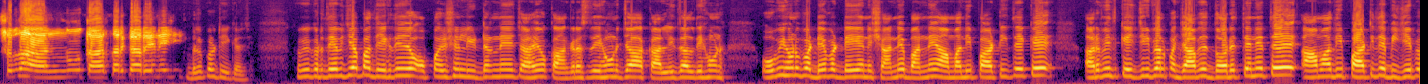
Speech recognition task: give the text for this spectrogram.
ਸੰਵਿਧਾਨ ਨੂੰ ਤਾਰ-ਤਾਰ ਕਰ ਰਹੇ ਨੇ ਜੀ। ਬਿਲਕੁਲ ਠੀਕ ਹੈ ਜੀ। ਕਿਉਂਕਿ ਗੁਰਦੇਵ ਜੀ, ਆਪਾਂ ਦੇਖਦੇ ਹਾਂ ਆਪੋਜੀਸ਼ਨ ਲੀਡਰ ਨੇ, ਚਾਹੇ ਉਹ ਕਾਂਗਰਸ ਦੇ ਹੋਣ ਜਾਂ ਅਕਾਲੀ ਦਲ ਦੇ ਹੋਣ, ਉਹ ਵੀ ਹੁਣ ਵੱਡੇ ਵੱਡੇ ਨਿਸ਼ਾਨੇ ਬੰਨੇ ਆਮ ਆਦਮੀ ਪਾਰਟੀ ਤੇ ਕਿ ਅਰਵਿੰਦ ਕੇਜਰੀਵਾਲ ਪੰਜਾਬ ਦੇ ਦੌਰੇ ਤੇ ਨੇ ਤੇ ਆਮ ਆਦਮੀ ਪਾਰਟੀ ਤੇ ਬੀਜੇਪੀ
